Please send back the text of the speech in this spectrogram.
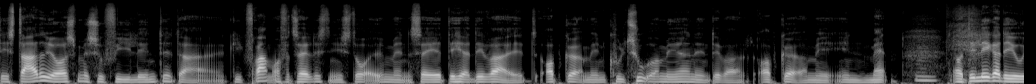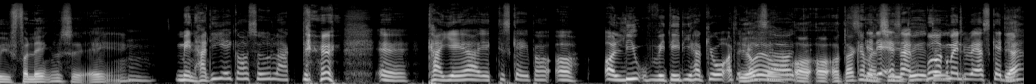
det startede jo også med Sofie Linde, der gik frem og fortalte sin historie, men sagde, at det her det var et opgør med en kultur mere, end det var et opgør med en mand. Mm. Og det ligger det jo i forlængelse af. Ikke? Mm. Men har de ikke også ødelagt øh, karriere, ægteskaber og, og liv ved det, de har gjort? Jo, jo, og, og, og der kan man det, sige... Altså, det, modargumentet er, skal de ja.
